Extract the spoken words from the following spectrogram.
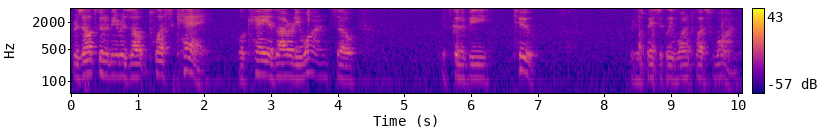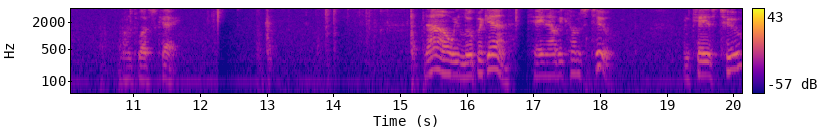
result's going to be result plus k. Well, k is already 1, so it's going to be 2, which is basically 1 plus 1, 1 plus k. Now we loop again. k now becomes 2. When k is 2,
